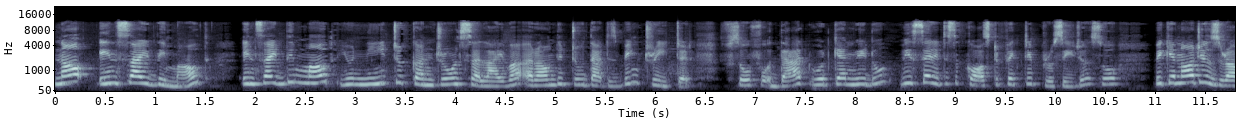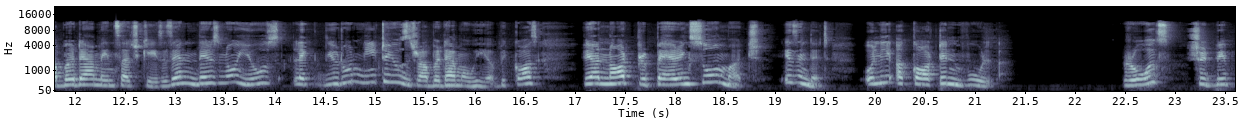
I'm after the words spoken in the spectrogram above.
Now inside the mouth, inside the mouth you need to control saliva around the tooth that is being treated. So for that what can we do? We said it is a cost effective procedure. So we cannot use rubber dam in such cases and there is no use like you don't need to use rubber dam over here because we are not preparing so much isn't it? Only a cotton wool rolls should be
